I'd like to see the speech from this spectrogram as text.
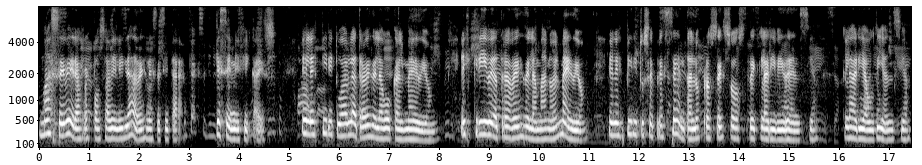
más severas responsabilidades necesitará. ¿Qué significa eso? El espíritu habla a través de la boca del medium, escribe a través de la mano del medium. El espíritu se presenta en los procesos de clarividencia, clariaudiencia.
